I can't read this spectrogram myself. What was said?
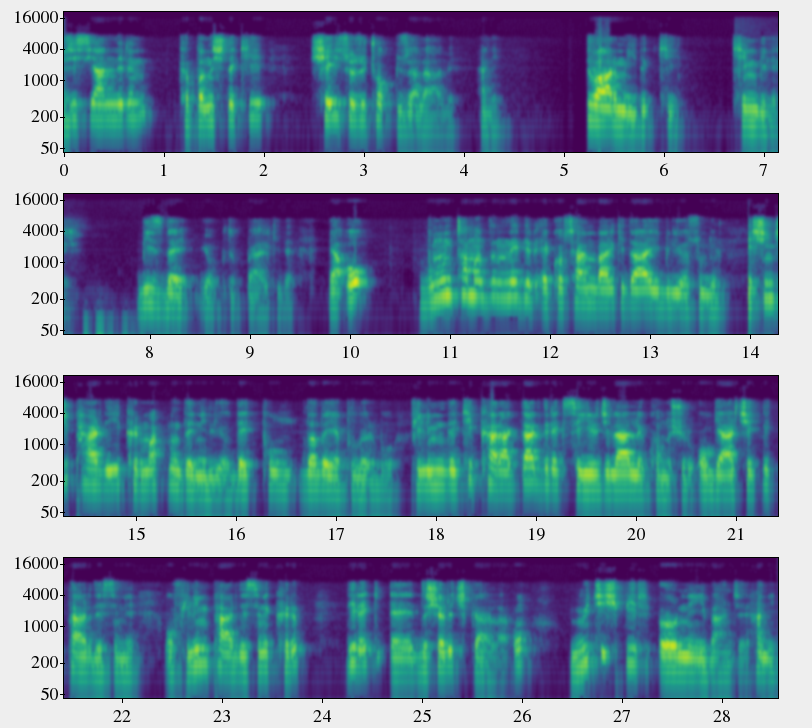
Müzisyenlerin kapanıştaki şey sözü çok güzel abi. Hani var mıydık ki? Kim bilir? Biz de yoktuk belki de. Ya o bunun tam adı nedir Eko sen belki daha iyi biliyorsundur. Beşinci perdeyi kırmak mı deniliyor? Deadpool'da da yapılır bu. Filmdeki karakter direkt seyircilerle konuşur. O gerçeklik perdesini, o film perdesini kırıp direkt e, dışarı çıkarlar. O müthiş bir örneği bence. Hani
